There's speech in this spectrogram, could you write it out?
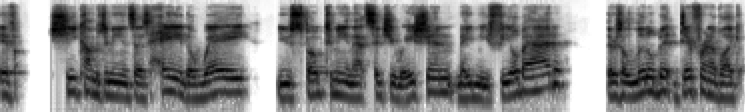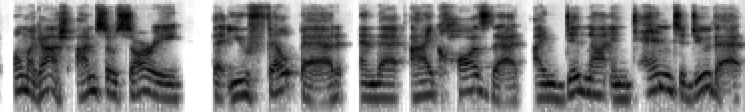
If she comes to me and says, Hey, the way you spoke to me in that situation made me feel bad, there's a little bit different of like, Oh my gosh, I'm so sorry that you felt bad and that I caused that. I did not intend to do that.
